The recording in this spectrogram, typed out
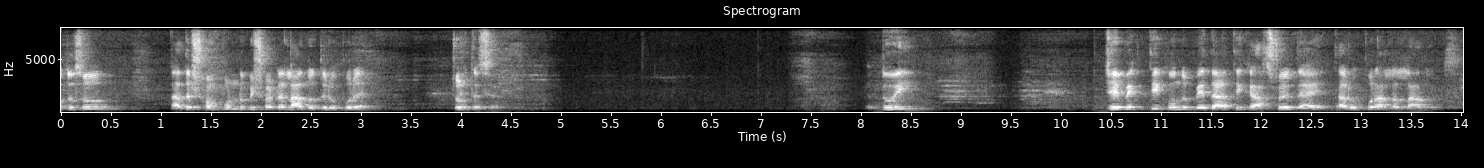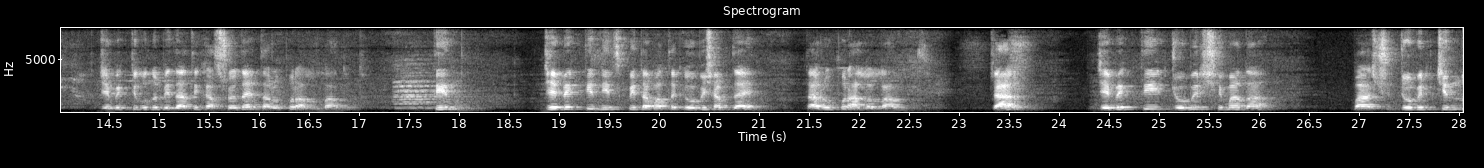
অথচ তাদের সম্পূর্ণ বিষয়টা লাদতের উপরে চলতেছে। দুই, যে ব্যক্তি কোনো বেদাতিকে আশ্রয় দেয়, তার উপর আল্লাহ লানত যে ব্যক্তি কোনো বেদাতিকে আশ্রয় দেয়, তার উপর আল্লাহ লানত তিন, যে ব্যক্তি নিজ পিতা মাতাকে অভিশাপ দেয়, তার উপর আল্লাহ লানত চার, যে ব্যক্তি জমির সীমানা বা জমির চিহ্ন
